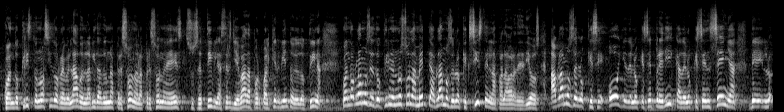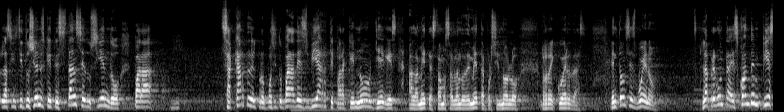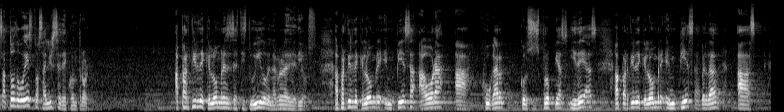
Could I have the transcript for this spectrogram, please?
Cuando Cristo no ha sido revelado en la vida de una persona, la persona es susceptible a ser llevada por cualquier viento de doctrina. Cuando hablamos de doctrina no solamente hablamos de lo que existe en la palabra de Dios, hablamos de lo que se oye, de lo que se predica, de lo que se enseña, de las instituciones que te están seduciendo para sacarte del propósito, para desviarte, para que no llegues a la meta. Estamos hablando de meta por si no lo recuerdas. Entonces, bueno. La pregunta es, ¿cuándo empieza todo esto a salirse de control? A partir de que el hombre es destituido de la gloria de Dios. A partir de que el hombre empieza ahora a jugar con sus propias ideas. A partir de que el hombre empieza, ¿verdad?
